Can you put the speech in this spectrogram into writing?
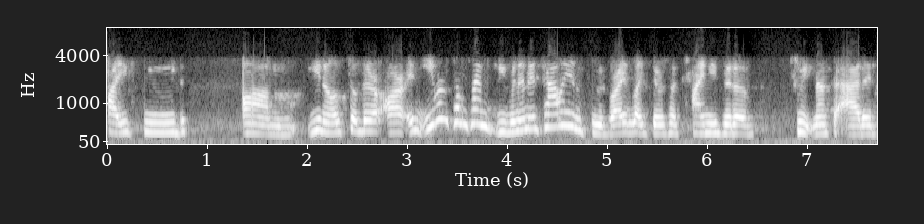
Thai food. Um, you know, so there are, and even sometimes even in Italian food, right? Like there's a tiny bit of sweetness added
